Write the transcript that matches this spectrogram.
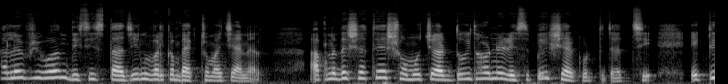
hello everyone this is Tajin welcome back to my channel আপনাদের সাথে সমুচার দুই ধরনের রেসিপি শেয়ার করতে যাচ্ছি। একটি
